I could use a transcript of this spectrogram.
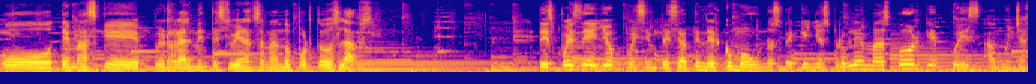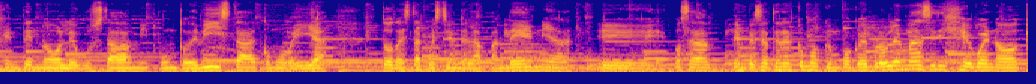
o temas que pues, realmente estuvieran sonando por todos lados. Después de ello, pues empecé a tener como unos pequeños problemas porque pues a mucha gente no le gustaba mi punto de vista, como veía toda esta cuestión de la pandemia. Eh, o sea, empecé a tener como que un poco de problemas y dije, bueno, ok,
